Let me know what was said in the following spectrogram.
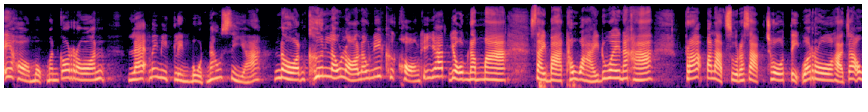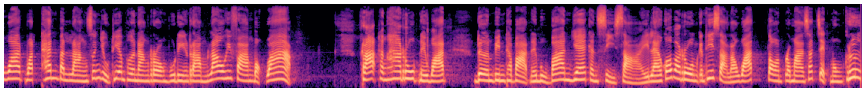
เอ้ห่อหมกมันก็ร้อน และไม่มีกลิ่นบูดเน่าเสีย หนอนขึ้นแล้วหรอ แล้วนี่คือของที่ญาติโยมนำมาใส่บาตรถวายด้วยนะคะ พระประหลัดสุรศักดิ์โชติวโรค่ะเจ้าอาวาสวัดแท่นบันลัง ซึ่งอยู่ที่อำเภอนางรองบุรีรัมย์เล่าให้ฟังบอกว่า พระทั้ง 5 รูปในวัด เดินบินทบาทในหมู่บ้านแยกกัน4สาย แล้วก็มารวมกันที่สารวัตรตอนประมาณสัก7จ็ดโมงครึ่ง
